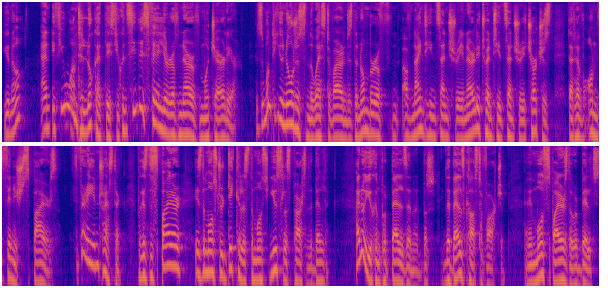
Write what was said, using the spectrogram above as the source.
you know? And if you want to look at this, you can see this failure of nerve much earlier. It's one thing you notice in the west of Ireland is the number of, of 19th century and early 20th century churches that have unfinished spires. It's very interesting because the spire is the most ridiculous, the most useless part of the building. I know you can put bells in it, but the bells cost a fortune. I mean, most spires that were built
